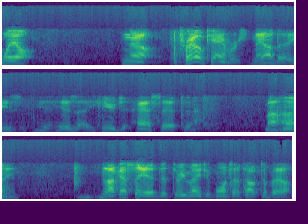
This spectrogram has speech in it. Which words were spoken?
Well, now trail cameras nowadays is a huge asset to my hunting like I said, the three major points I talked about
